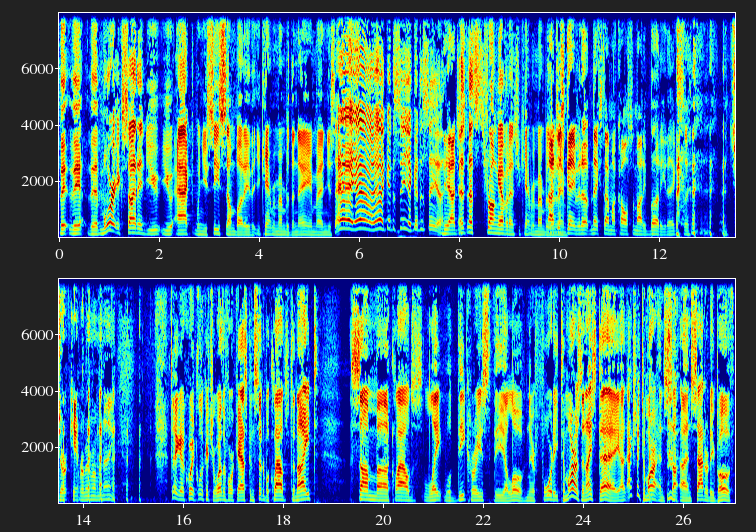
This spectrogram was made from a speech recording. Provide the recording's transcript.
the the the more excited you you act when you see somebody that you can't remember the name, and you say, "Hey, yeah, yeah, good to see you, good to see you." Yeah, I just- That- that's strong evidence you can't remember I just name. gave it up. Next time I call somebody buddy, they the jerk can't remember my name. Take a quick look at your weather forecast. Considerable clouds tonight. Some uh, clouds late will decrease the uh, low of near 40. Tomorrow's a nice day. Uh, actually, tomorrow and, su- uh, and Saturday both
